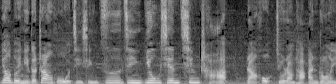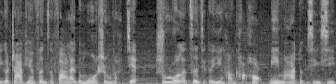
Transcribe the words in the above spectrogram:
要对你的账户进行资金优先清查，然后就让他安装了一个诈骗分子发来的陌生软件，输入了自己的银行卡号、密码等信息。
